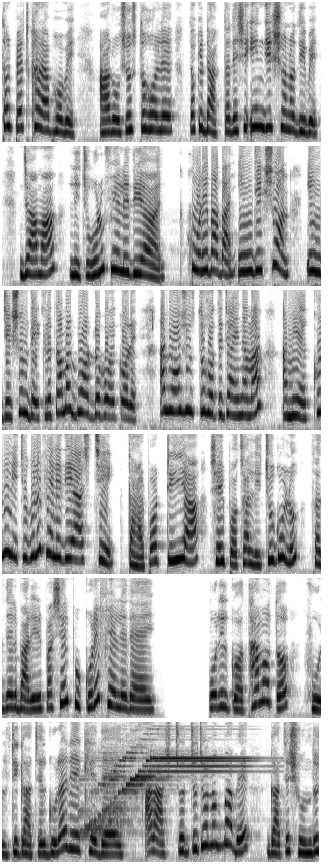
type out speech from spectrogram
তোর পেট খারাপ হবে। আর অসুস্থ হলে তোকে ডাক্তার এসে ইঞ্জেকশনও দিবে। যা মা লিচুগুলো ফেলে দিয়ে আয়। ওরে বাবা ইঞ্জেকশন ইঞ্জেকশন দেখলে তো আমার বড্ড ভয় করে। আমি অসুস্থ হতে চাই না মা। আমি এক্ষুনি লিচুগুলো ফেলে দিয়ে আসছি। তারপর টিয়া সেই পচা লিচুগুলো তাদের বাড়ির পাশের পুকুরে ফেলে দেয়। পরীর কথা মতো ফুলটি গাছের গোড়ায় রেখে দেয়। আর আশ্চর্যজনকভাবে গাছে সুন্দর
